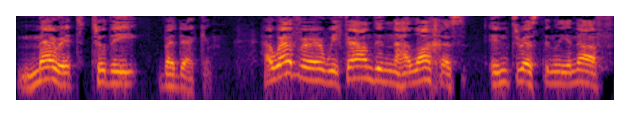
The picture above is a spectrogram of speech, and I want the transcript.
merit to the Badekin. However, we found in the halachas, interestingly enough,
